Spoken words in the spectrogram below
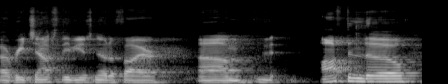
uh, reach out to the abuse notifier. Um, often, though,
